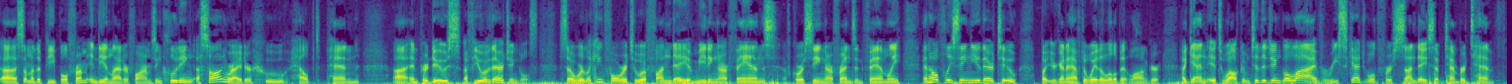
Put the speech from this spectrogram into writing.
uh, some of the people from Indian Ladder Farms, including a songwriter who helped pen uh, and produce a few of their jingles. So we're looking forward to a fun day of meeting our fans, of course, seeing our friends and family, and hopefully seeing you there too. But you're going to have to wait a little bit longer. Again, it's Welcome to the Jingle Live, rescheduled for Sunday, September 10th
